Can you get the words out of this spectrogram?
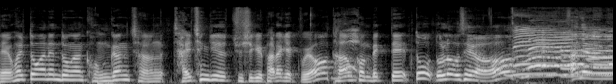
네, 활동하는 동안 건강 잘, 잘 챙겨주시길 바라겠고요. 다음 컴백 때 또 놀러 오세요. 네. 안녕.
